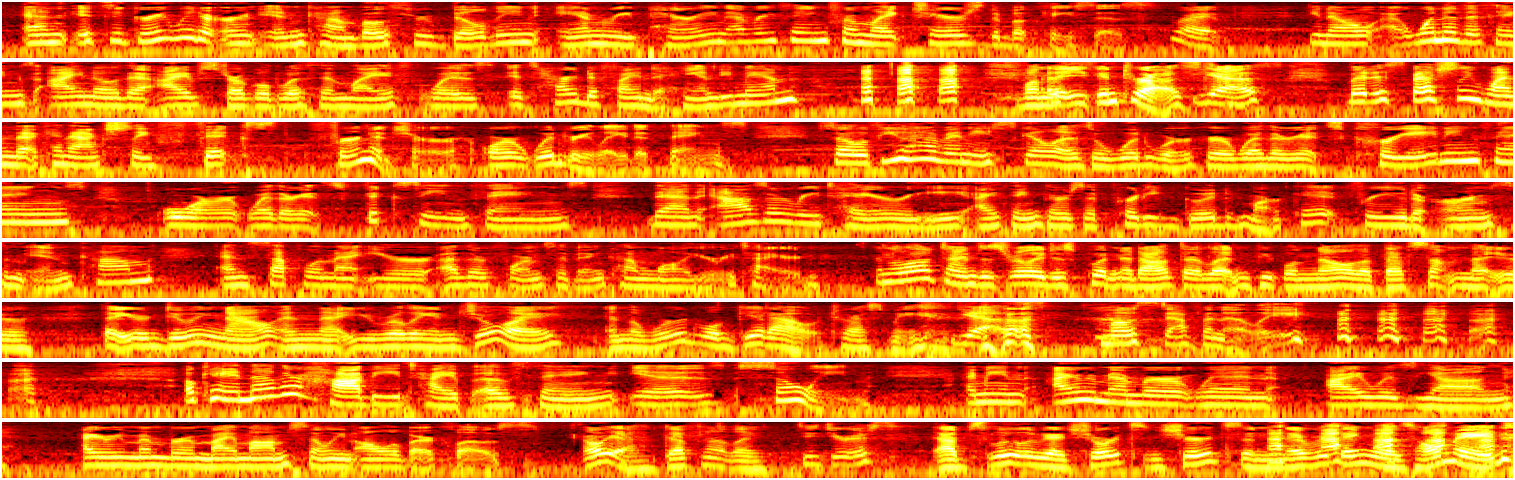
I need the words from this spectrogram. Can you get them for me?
And it's a great way to earn income both through building and repairing everything from like chairs to bookcases. Right you know, one of the things I know that I've struggled with in life was it's hard to find a handyman. one that you can trust. Yes, but especially one that can actually fix furniture or wood related things. So if you have any skill as a woodworker, whether it's creating things or whether it's fixing things, then as a retiree, I think there's a pretty good market for you to earn some income and supplement your other forms of income while you're retired. And a lot of times it's really just putting it out there, letting people know that that's something that you're that you're doing now and that you really enjoy, and the word will get out. Trust me. Yes, most definitely. okay, another hobby type of thing is sewing. I mean, I remember when I was young, I remember my mom sewing all of our clothes. Oh yeah, definitely. Did yours? Absolutely. We had shorts and shirts and everything was homemade.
